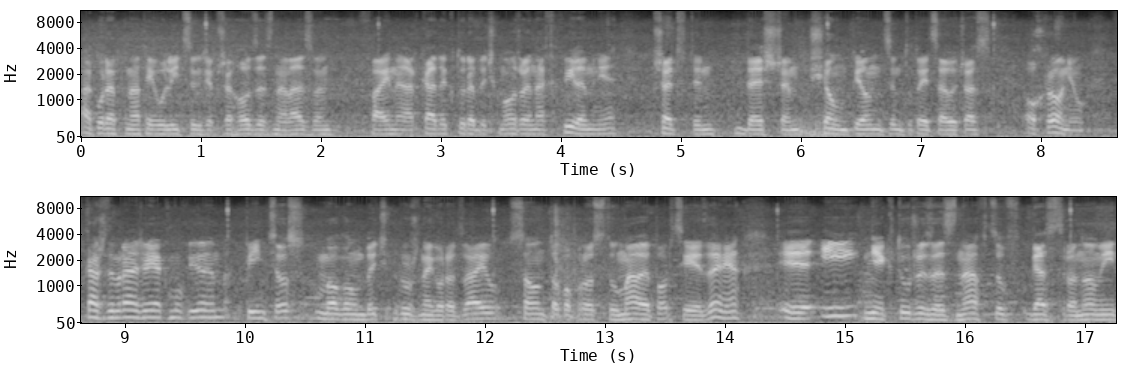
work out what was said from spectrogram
Akurat na tej ulicy, gdzie przechodzę znalazłem fajne arkady, które być może na chwilę mnie przed tym deszczem siąpiącym tutaj cały czas ochronią. W każdym razie, jak mówiłem, pinchos mogą być różnego rodzaju. Są to po prostu małe porcje jedzenia yy, i niektórzy ze znawców gastronomii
